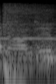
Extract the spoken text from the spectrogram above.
They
